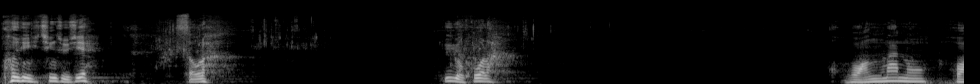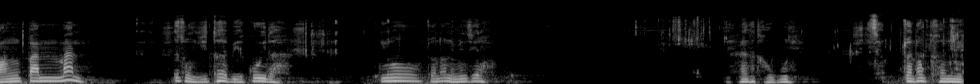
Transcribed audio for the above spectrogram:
嘿，清水蟹熟了，又有货了。黄鳗哦，黄斑鳗，这种鱼特别贵的。哟，钻到里面去了，那个头部里，钻到坑里。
